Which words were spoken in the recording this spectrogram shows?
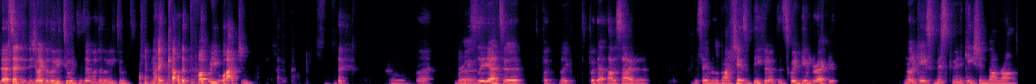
Dad said, "Did you like the Looney Tunes?" Is said, "What the Looney Tunes?" Oh my god, what the fuck were you watching? oh my. Bruh. Basically, yeah, to put like put that thought aside, uh, to say LeBron James beefing with the Squid Game director. Another case of miscommunication gone wrong.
